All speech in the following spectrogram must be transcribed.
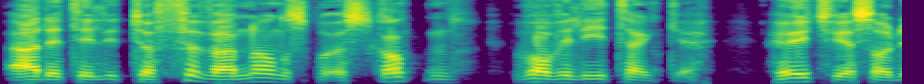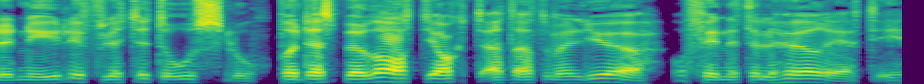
Er det til de tøffe vennene hans på østkanten? Hva vil de tenke? Høytfjes hadde nylig flyttet til Oslo, på desperat jakt etter et miljø å finne tilhørighet i.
